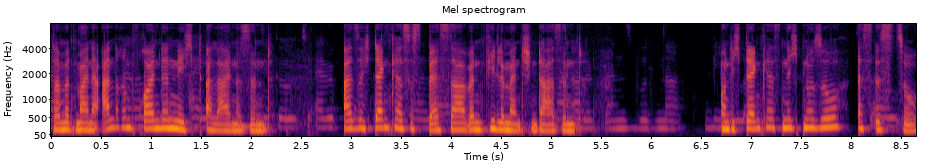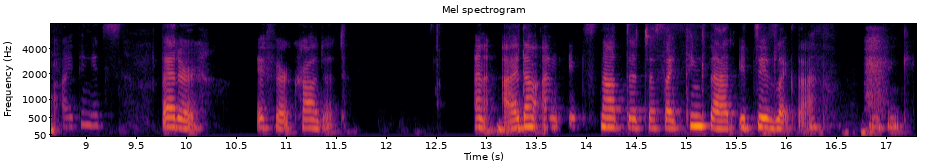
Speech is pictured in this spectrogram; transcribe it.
damit meine anderen Freunde nicht alleine sind. Also ich denke, es ist besser, wenn viele Menschen da sind. Und ich denke es nicht nur so, es ist so. And I don't, it's not that just I think that, it is like that, I think.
